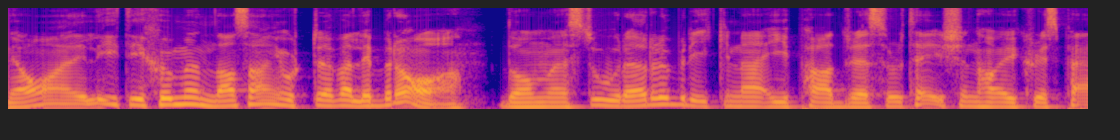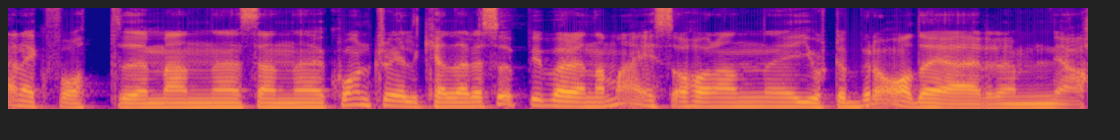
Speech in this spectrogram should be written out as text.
ja, lite i skymundan så har han gjort det väldigt bra. De stora rubrikerna i Padres rotation har ju Chris Panic fått, eh, men eh, sen eh, Quantrill kallades upp i början av maj så har han gjort det bra där. Mm, ja,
